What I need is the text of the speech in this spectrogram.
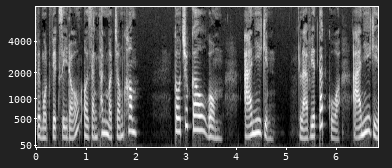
về một việc gì đó ở dạng thân mật chống không. Câu trúc câu gồm á nhi kỳnh là viết tắt của á nhi kỳ.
